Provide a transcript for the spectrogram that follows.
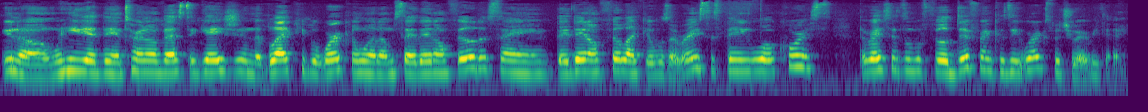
you know, when he did the internal investigation, the black people working with him say they don't feel the same. They they don't feel like it was a racist thing. Well, of course, the racism will feel different because he works with you every day.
